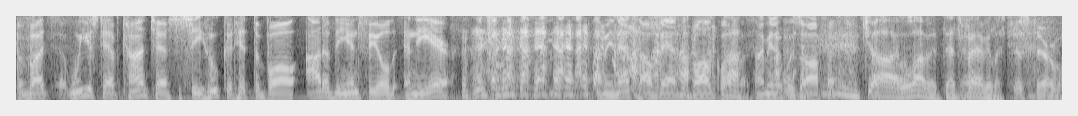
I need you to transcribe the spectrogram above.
year. but we used to have contests to see who could hit the ball out of the infield in the air. I mean, that's how bad the ball club was. I mean, it was awful. Just Oh, I awful. love it. That's fabulous. Just terrible.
